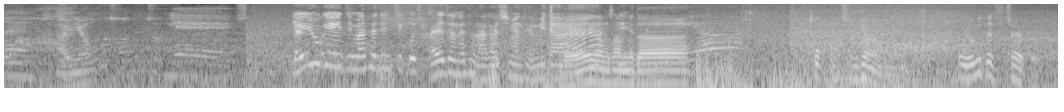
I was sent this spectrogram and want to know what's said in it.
네. 아니요 예. 연료 게이지만 사진 찍고 좌회전해서 나가시면 됩니다. 네 감사합니다. 꼭꼭 숨겨놨네. 어, 여기다 주차할 거어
